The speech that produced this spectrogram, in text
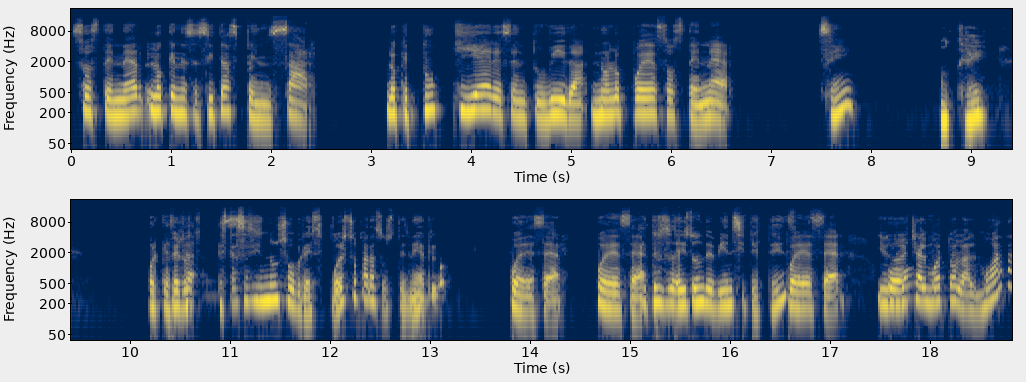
sostener lo que necesitas pensar, lo que tú quieres en tu vida, no lo puedes sostener, ¿sí? Ok. Porque Pero está- estás haciendo un sobreesfuerzo para sostenerlo. puede ser, puede ser, Entonces ahí es donde bien si te tensas. puede ser, y uno o- echa el muerto a la almohada.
